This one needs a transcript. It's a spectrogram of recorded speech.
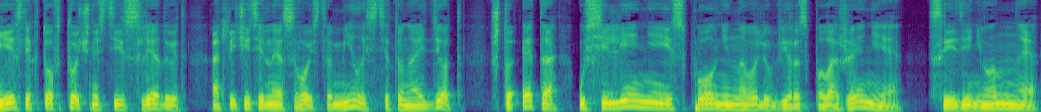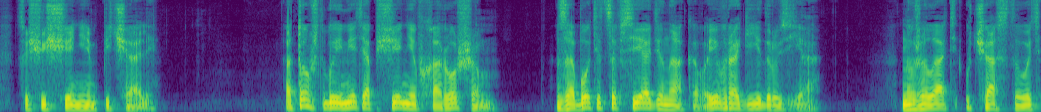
И если кто в точности исследует отличительное свойство милости, то найдет, что это усиление исполненного любви расположения, соединенное с ощущением печали. О том, чтобы иметь общение в хорошем, заботятся все одинаково, и враги, и друзья. Но желать участвовать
